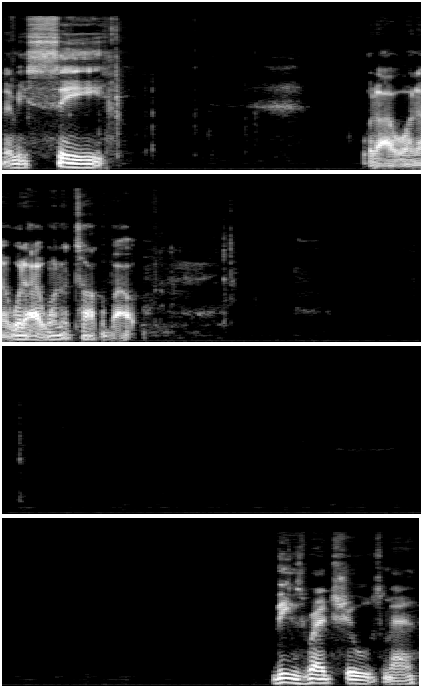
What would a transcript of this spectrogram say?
let me see what I wanna what I wanna talk about. These red shoes, man.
